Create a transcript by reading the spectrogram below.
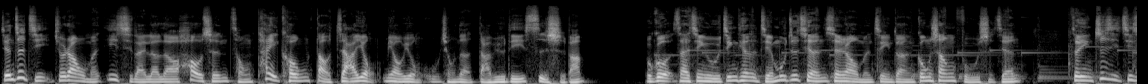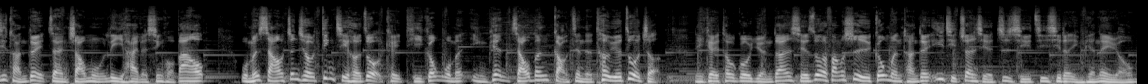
今天这集就让我们一起来聊聊号称从太空到家用妙用无穷的 WD 四十吧。不过，在进入今天的节目之前，先让我们进一段工商服务时间。最近志祺七七团队在招募厉害的新伙伴哦。我们想要征求定期合作，可以提供我们影片脚本稿件的特约作者。你可以透过远端协作的方式，跟我们团队一起撰写志奇七七的影片内容。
